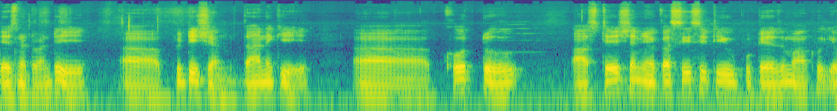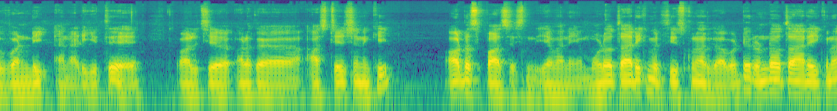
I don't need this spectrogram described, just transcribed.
వేసినటువంటి పిటిషన్. దానికి కోర్టు ఆ స్టేషన్ యొక్క సీసీటీవీ ఫుటేజ్ మాకు ఇవ్వండి అని అడిగితే వాళ్ళు చే వాళ్ళకి ఆ స్టేషన్కి ఆర్డర్స్ పాస్ చేసింది. ఏమని? మూడో తారీఖు మీరు తీసుకున్నారు కాబట్టి రెండవ తారీఖున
